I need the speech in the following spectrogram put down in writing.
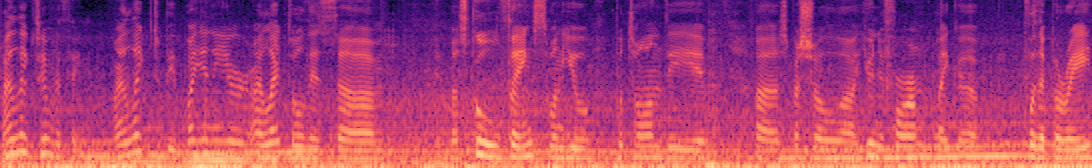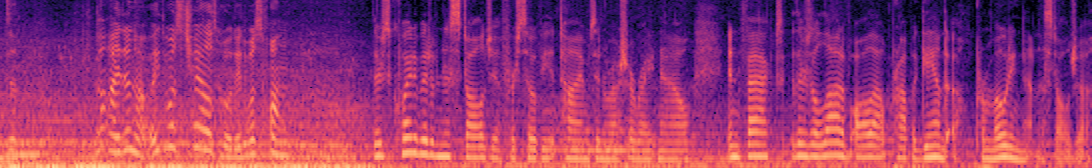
I liked everything. I liked to be a pioneer. I liked all these um, uh, school things when you put on the uh, special uh, uniform, like uh, for the parade. No, I don't know. It was childhood. It was fun. There's quite a bit of nostalgia for Soviet times in Russia right now. In fact, there's a lot of all out propaganda promoting that nostalgia.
